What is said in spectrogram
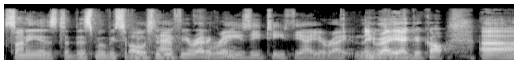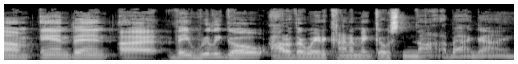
Sonny is to this movie supposed to be theoretically. crazy teeth. Yeah, you're right. They- Right, yeah, good call. Um, and then uh, they really go out of their way to kind of make Ghost not a bad guy,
